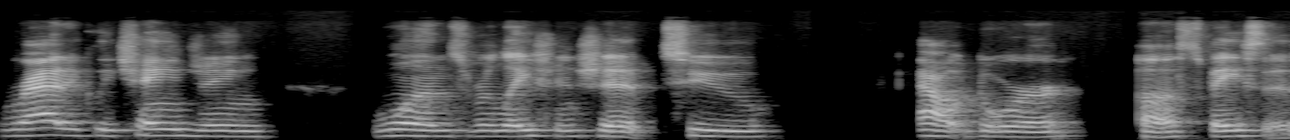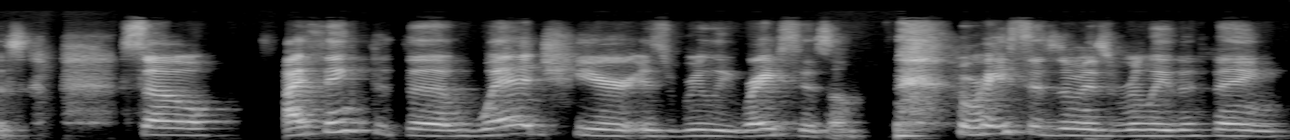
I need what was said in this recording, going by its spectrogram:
radically changing one's relationship to outdoor uh, spaces. So i think that the wedge here is really racism. Racism is really the thing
